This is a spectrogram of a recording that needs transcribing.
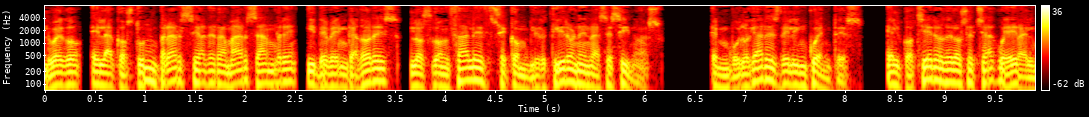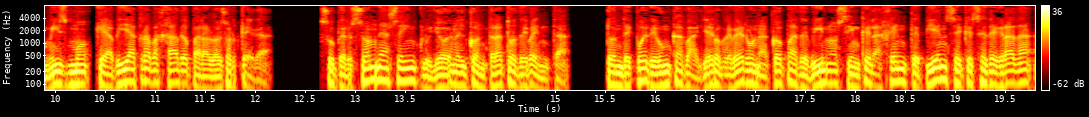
Luego, el acostumbrarse a derramar sangre, y de vengadores, los González se convirtieron en asesinos. En vulgares delincuentes. El cochero de los Echagüe era el mismo que había trabajado para los Ortega. Su persona se incluyó en el contrato de venta. ¿Dónde puede un caballero beber una copa de vino sin que la gente piense que se degrada?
